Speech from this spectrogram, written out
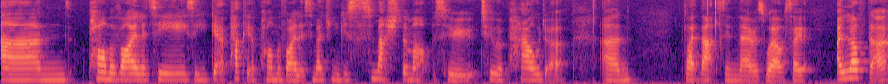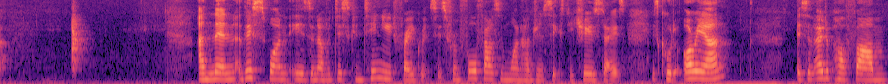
and Parma violety. So you get a packet of Parma violets. Imagine you just smash them up to to a powder, and like that's in there as well. So I love that. And then this one is another discontinued fragrance. It's from 4160 Tuesdays. It's called Oriane. It's an eau de parfum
